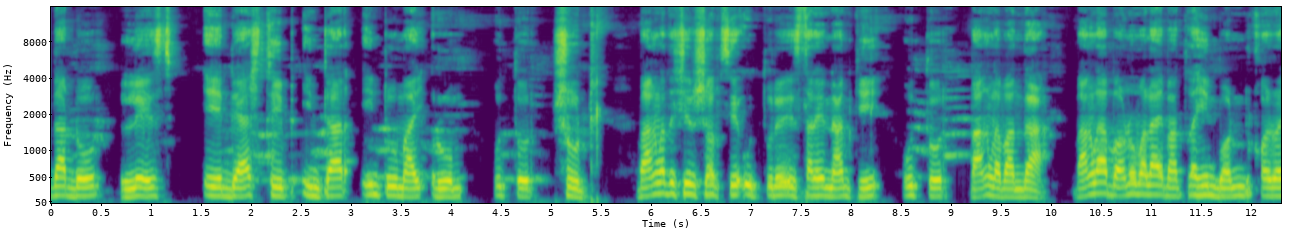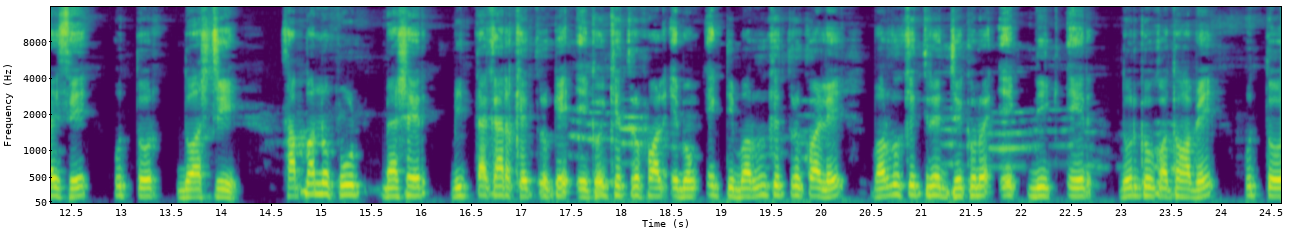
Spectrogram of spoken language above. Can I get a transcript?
the door lest a dash thief enter into my room উত্তর শুট বাংলাদেশের সবচেয়ে উত্তরের স্থানের নাম কি? উত্তর বাংলা বান্দা। বাংলা বর্ণমালায় মাত্রাহীন বর্ণ করা রয়েছে, উত্তর দশটি। ছাপ্পান্ন ফুট ব্যাসের বৃত্তাকার ক্ষেত্রকে একই ক্ষেত্রফল এবং একটি বর্গক্ষেত্র করলে বর্গক্ষেত্রের যে কোনো এক দিক এর দৈর্ঘ্য কত হবে? উত্তর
